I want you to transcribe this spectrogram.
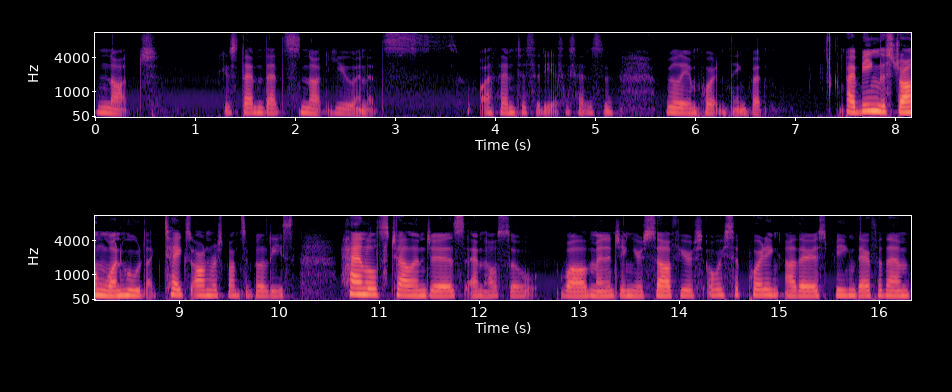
not, because then that's not you, and it's authenticity. As I said, is a really important thing. But by being the strong one who like takes on responsibilities, handles challenges, and also while managing yourself, you're always supporting others, being there for them,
